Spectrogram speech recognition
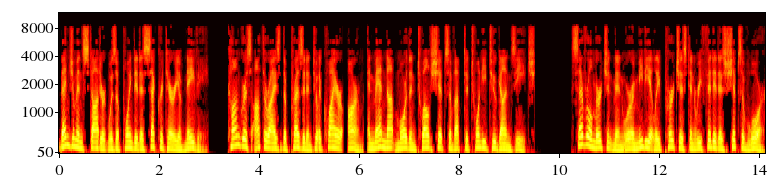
Benjamin Stoddert was appointed as Secretary of Navy. Congress authorized the President to acquire, arm, and man not more than 12 ships of up to 22 guns each. Several merchantmen were immediately purchased and refitted as ships of war.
